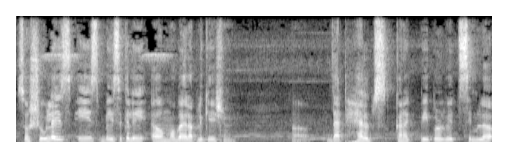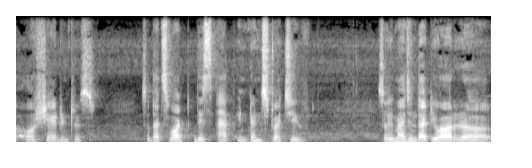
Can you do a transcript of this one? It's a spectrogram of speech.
So Shoelace is basically a mobile application uh, that helps connect people with similar or shared interests. So that's what this app intends to achieve. So imagine that you are uh,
